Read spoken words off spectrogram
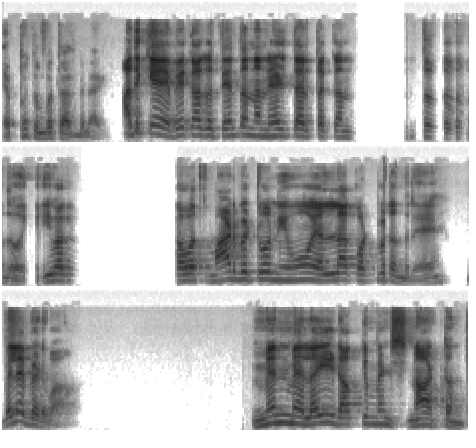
ಎಪ್ಪತ್ತೊಂಬತ್ತು ಆದ್ಮೇಲೆ ಆಗಿ ಅದಕ್ಕೆ ಬೇಕಾಗುತ್ತೆ ಅಂತ ನಾನು ಹೇಳ್ತಾ ಇರ್ತಕ್ಕಂತ ಇವಾಗ ಅವತ್ ಮಾಡ್ಬಿಟ್ಟು ನೀವು ಎಲ್ಲಾ ಕೊಟ್ಬಿಟ್ಟಂದ್ರೆ ಬೆಲೆ ಬೇಡವಾ? ಮೆನ್ ಮೇಲೆ ಲೈ ಡಾಕ್ಯುಮೆಂಟ್ಸ್ ನಾಟ್ ಅಂತ.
